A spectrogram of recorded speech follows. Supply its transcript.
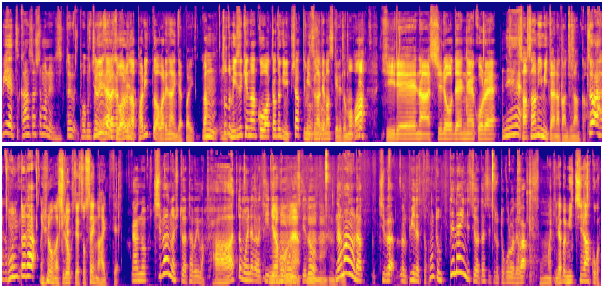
ピーナッツ乾燥したものよりずっとポムチ茹でたやつ割るのはパリッとは割れないんでやっぱり。あ、うんうん。ちょっと水気がこう割った時にピシャって水が出ますけれども。あ綺麗な白でねこれ。ね。ささみみたいな感じなんか。そうあ本当だ。色が白くてそう線が入ってて。あの千葉の人は多分今はーっと思いながら聞いてると思うんですけど、いやほんね。うんうんうん生のラ千葉のピーナッツって本当売ってないんですよ私たちのところでは。そんな気やっぱり道なここ。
